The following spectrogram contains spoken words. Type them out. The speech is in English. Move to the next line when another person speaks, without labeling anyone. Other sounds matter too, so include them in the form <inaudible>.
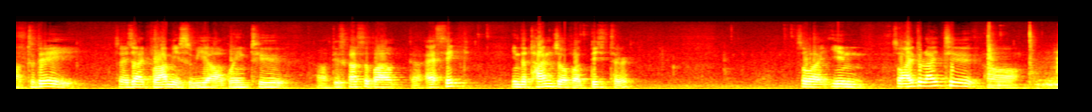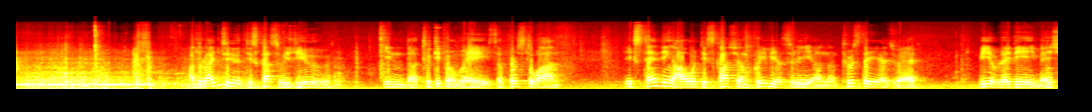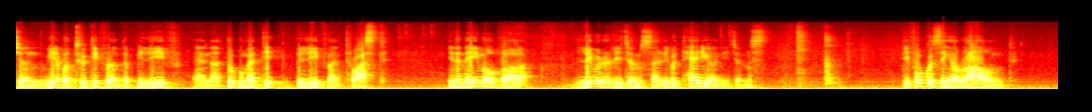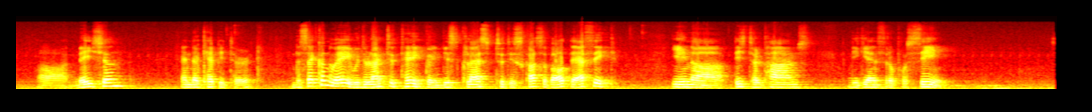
Uh, today, so as I promised, we are going to uh, discuss about the ethic in the times of uh, digital. So uh, in so I'd like to uh, I'd like to discuss with you in the two different ways. The first one, extending our discussion previously on Tuesday as well. We already mentioned we have two different belief and a dogmatic belief and trust in the name of uh, liberalisms and libertarianisms. The focusing around uh, nation and the capital. The second way we'd like to take in this class to discuss about the ethic in uh, digital times, the Anthropocene.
